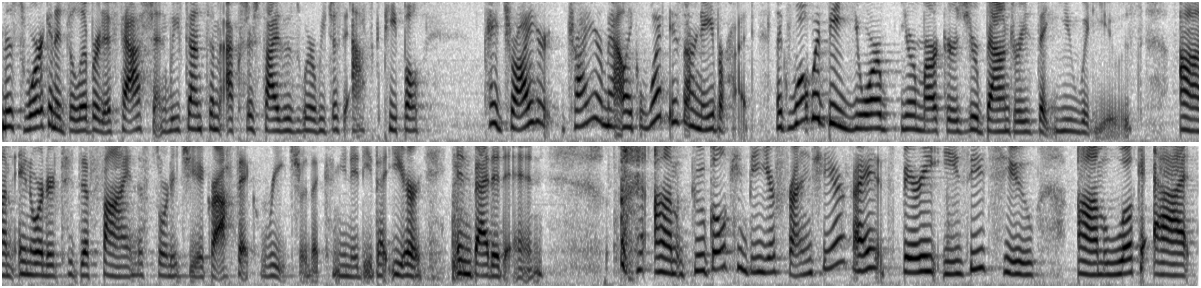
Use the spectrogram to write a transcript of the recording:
this work in a deliberative fashion. We've done some exercises where we just ask people, okay, draw your draw your map. Like, what is our neighborhood? Like, what would be your your markers, your boundaries that you would use um, in order to define the sort of geographic reach or the community that you're embedded in? um, Google can be your friend here, right? It's very easy to um, look at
